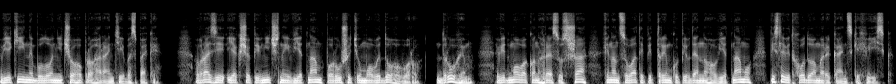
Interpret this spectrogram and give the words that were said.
в якій не було нічого про гарантії безпеки в разі якщо Північний В'єтнам порушить умови договору. Другим відмова Конгресу США фінансувати підтримку Південного В'єтнаму після відходу американських військ.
